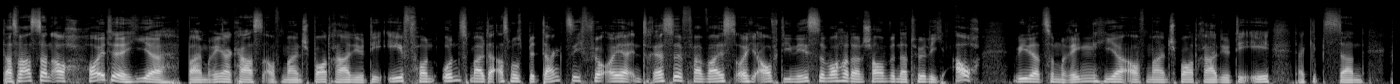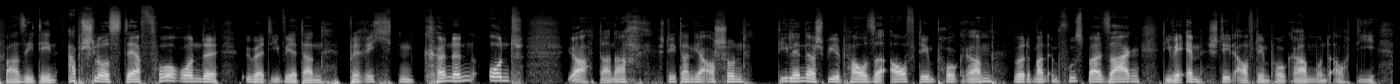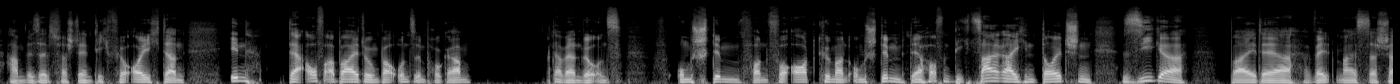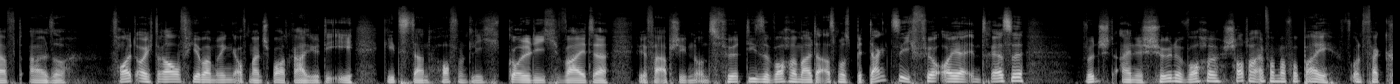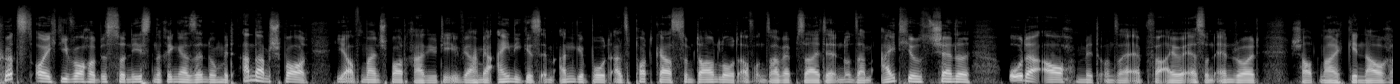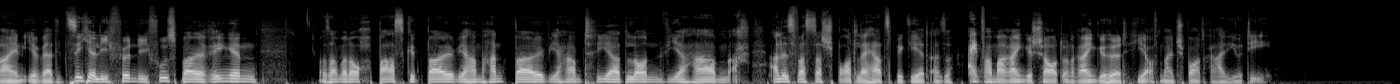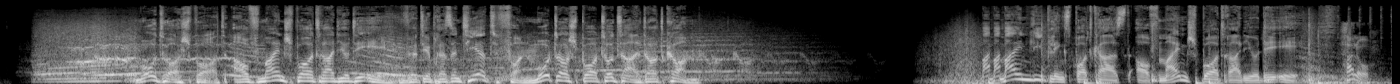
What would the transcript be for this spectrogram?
Das war es dann auch heute hier beim Ringercast auf meinsportradio.de von uns. Malte Asmus bedankt sich für euer Interesse, verweist euch auf die nächste Woche. Dann schauen wir natürlich auch wieder zum Ringen hier auf meinsportradio.de. Da gibt es dann quasi den Abschluss der Vorrunde, über die wir dann berichten können. Und ja, danach steht dann ja auch schon die Länderspielpause auf dem Programm, würde man im Fußball sagen. Die WM steht auf dem Programm und auch die haben wir selbstverständlich für euch dann in der Aufarbeitung bei uns im Programm. Da werden wir uns um Stimmen von vor Ort kümmern, um Stimmen der hoffentlich zahlreichen deutschen Sieger bei der Weltmeisterschaft. Also Freut euch drauf, hier beim Ringen auf meinsportradio.de geht es dann hoffentlich goldig weiter. Wir verabschieden uns für diese Woche. Malte Asmus bedankt sich für euer Interesse, wünscht eine schöne Woche. Schaut doch einfach mal vorbei und verkürzt euch die Woche bis zur nächsten Ringer-Sendung mit anderem Sport hier auf meinsportradio.de. Wir haben ja einiges im Angebot als Podcast zum Download auf unserer Webseite, in unserem iTunes-Channel oder auch mit unserer App für iOS und Android. Schaut mal genau rein. Ihr werdet sicherlich fündig Fußball, Ringen, was haben wir noch? Basketball, wir haben Handball, wir haben Triathlon, wir haben ach, alles, was das Sportlerherz begehrt. Also einfach mal reingeschaut und reingehört hier auf meinsportradio.de. Motorsport auf meinsportradio.de wird dir präsentiert von motorsporttotal.com. Mein Lieblingspodcast auf meinsportradio.de. Hallo.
